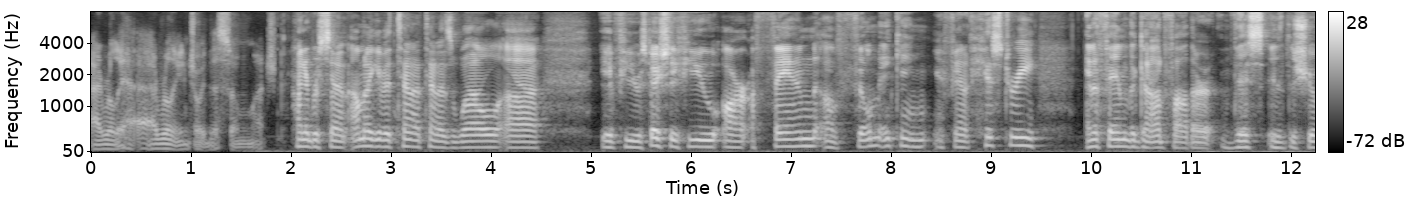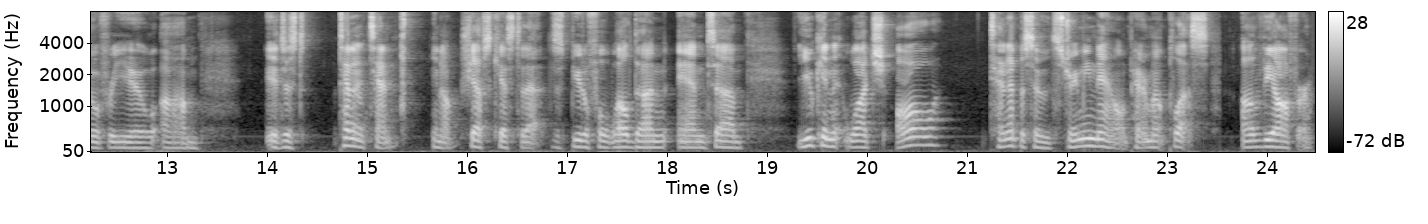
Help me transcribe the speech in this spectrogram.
I really, I really enjoyed this so much. 100%. I'm going to give it 10 out of 10 as well. Uh, if you, especially if you are a fan of filmmaking, a fan of history, and a fan of The Godfather, this is the show for you. Um, it just 10 out of 10. You know, chef's kiss to that. Just beautiful, well done. And um, you can watch all 10 episodes streaming now on Paramount Plus of The Offer.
